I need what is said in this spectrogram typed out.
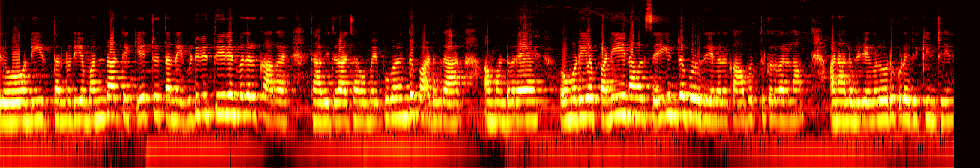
இதோ நீர் தன்னுடைய மன்றாட்டை கேட்டு தன்னை விடுவித்தீர் என்பதற்காக தாவிது ராஜா உமை புகழ்ந்து பாடுகிறார். ஆமாண்டவரே உம்முடைய பணியை நாங்கள் செய்கின்ற பொழுது எங்களுக்கு ஆபத்துக்கள் வரலாம். ஆனாலும் நீர் எங்களோடு கூட இருக்கின்றீர்.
